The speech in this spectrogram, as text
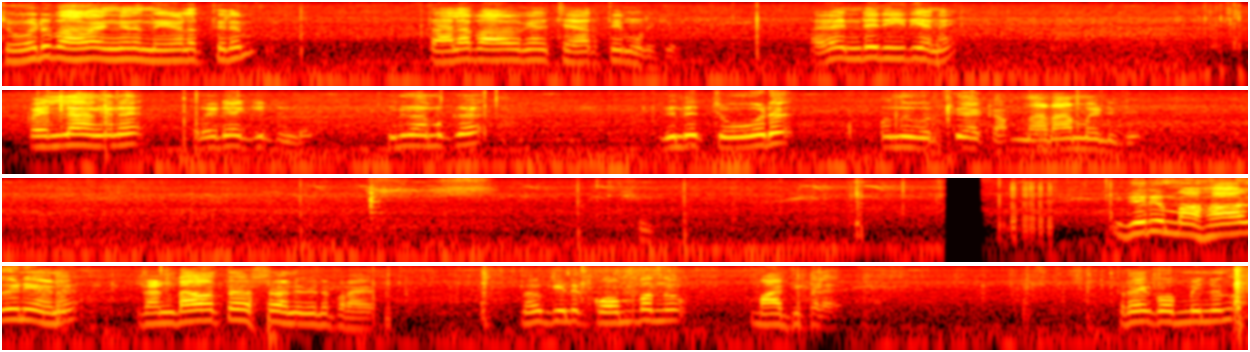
ചുവട് ഭാഗം ഇങ്ങനെ നീളത്തിലും തല ഭാഗം ഇങ്ങനെ ചേർത്തി മുറിക്കും. അത് എന്റെ രീതിയാണ്. അപ്പം എല്ലാം അങ്ങനെ റെഡിയാക്കിയിട്ടുണ്ട് ഇനി നമുക്ക് ഇതിന്റെ ചുവട് ഒന്ന് വൃത്തിയാക്കാം നടാൻ വേണ്ടിയിട്ട്. ഇതൊരു മഹാഗണിയാണ്. രണ്ടാമത്തെ വർഷമാണ് ഇതിന്റെ പ്രായം. നമുക്കിതിന്റെ കൊമ്പൊന്ന് മാറ്റിക്കളയാം. ഇത്രയും കൊമ്പിനൊന്നും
